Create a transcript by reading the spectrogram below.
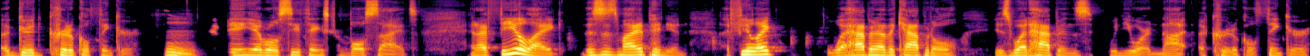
a good critical thinker, hmm. being able to see things from both sides. And I feel like this is my opinion. I feel like what happened at the Capitol is what happens when you are not a critical thinker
